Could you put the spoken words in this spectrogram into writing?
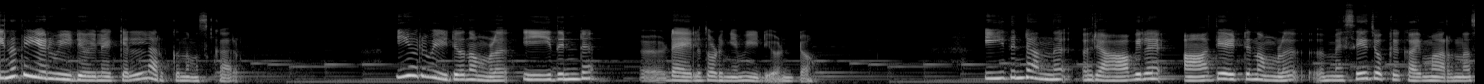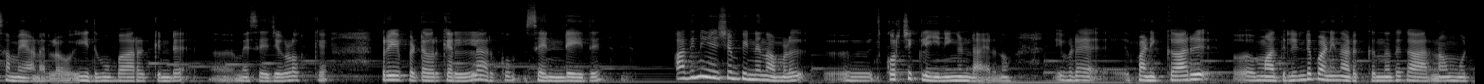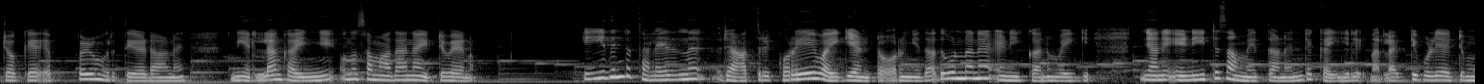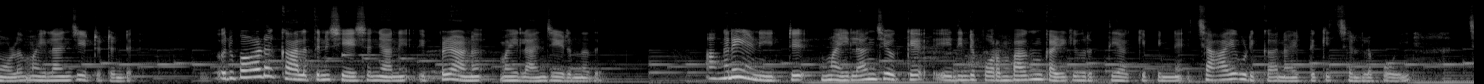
ഇന്നത്തെ ഈ ഒരു വീഡിയോയിലേക്ക് എല്ലാവർക്കും നമസ്കാരം. ഈ ഒരു വീഡിയോ നമ്മൾ ഈദിന്റെ ഡേയിൽ തുടങ്ങിയ വീഡിയോ ആണ് കേട്ടോ ഈദിന്റെ അന്ന് രാവിലെ ആദ്യമായിട്ട് നമ്മൾ മെസ്സേജൊക്കെ കൈമാറുന്ന സമയമാണല്ലോ ഈദ് മുബാറക്കിന്റെ മെസ്സേജുകളൊക്കെ പ്രിയപ്പെട്ടവർക്ക് എല്ലാവർക്കും സെൻഡ് ചെയ്ത് അതിനുശേഷം പിന്നെ നമ്മൾ കുറച്ച് ക്ലീനിങ് ഉണ്ടായിരുന്നു. ഇവിടെ പണിക്കാർ മതിലിന്റെ പണി നടക്കുന്നത് കാരണം മുറ്റമൊക്കെ എപ്പോഴും വൃത്തികേടാണ്. ഇനി എല്ലാം കഴിഞ്ഞ് ഒന്ന് സമാധാനമായിട്ട് വേണം. ഈദിന്റെ തലേന്ന് രാത്രി കുറേ വൈകിയാണ് കേട്ടോ ഉറങ്ങിയത്. അതുകൊണ്ട് തന്നെ എണീക്കാനും വൈകി. ഞാൻ എണീറ്റ സമയത്താണ് എന്റെ കയ്യിൽ നല്ല അടിപൊളിയായിട്ട് മോൾ മൈലാഞ്ചി ഇട്ടിട്ടുണ്ട്. ഒരുപാട് കാലത്തിന് ശേഷം ഞാൻ ഇപ്പോഴാണ് മൈലാഞ്ചി ഇടുന്നത്. അങ്ങനെ എണീറ്റ് മൈലാഞ്ചിയൊക്കെ ഇതിന്റെ പുറംഭാഗം കഴുകി വൃത്തിയാക്കി പിന്നെ ചായ കുടിക്കാനായിട്ട് കിച്ചണിൽ പോയി.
